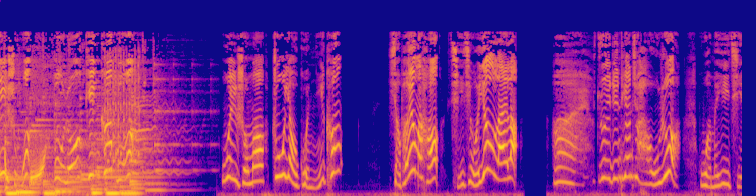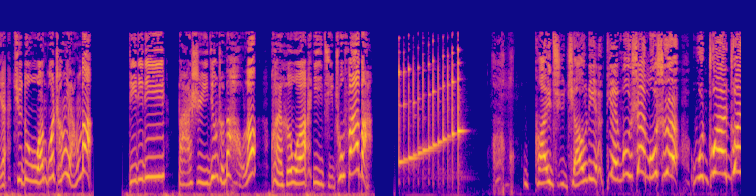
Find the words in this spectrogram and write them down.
地鼠，不如听科普。为什么猪要滚泥坑？小朋友们好，琪琪我又来了。唉，最近天气好热，我们一起去动物王国乘凉吧。滴滴滴，巴士已经准备好了，快和我一起出发吧。开启强力电风扇模式，我转转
